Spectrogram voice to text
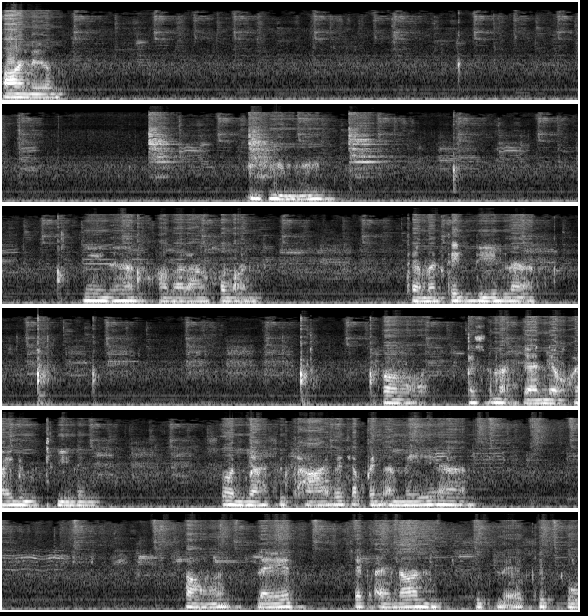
อ๋อลืมอื้อนี่นะฮะความบาลานซ์ของมัน แต่มันติดดีนะก็ลักษณะยานเดี๋ยวค่อยดูทีหนึ่ง ส่วนยาสุดท้ายก็จะเป็นอันนี้นะสองเลสเจ็ดไอรอนสิบเลสสิบปู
